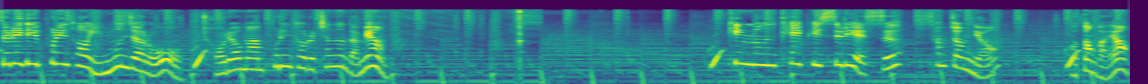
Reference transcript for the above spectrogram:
3D 프린터 입문자로 저렴한 프린터를 찾는다면 킹룬 KP3S 3.0 어떤가요?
